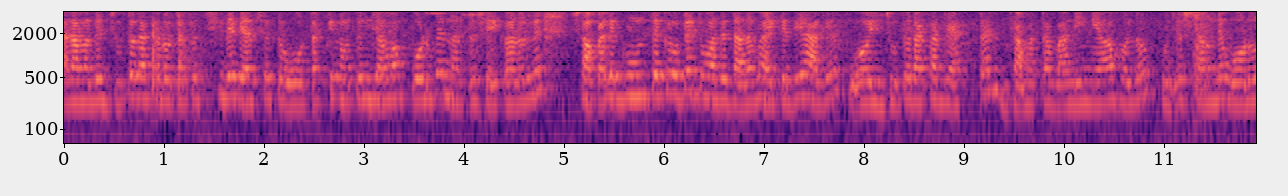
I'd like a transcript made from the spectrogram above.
আর আমাদের জুতো রাখার ওটা তো ছিঁড়ে গেছে, তো ওটা কি নতুন জামা পরবে না? তো সেই কারণে সকালে ঘুম থেকে উঠে তোমাদের দাদা ভাইকে দিয়ে আগে ওই জুতো রাখার র্যাকটার জামাটা বানিয়ে নেওয়া হলো। পুজোর সামনে ওরও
